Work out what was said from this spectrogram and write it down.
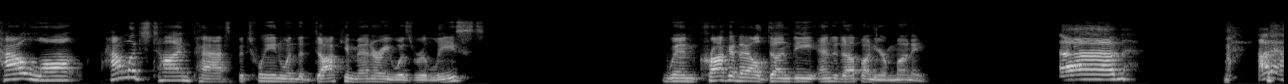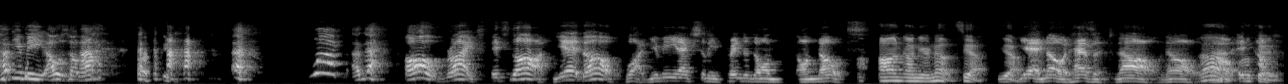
how long, how much time passed between when the documentary was released, when Crocodile Dundee ended up on your money? Um, how, do- how do you mean? I was on that. what? Oh, right. It's not. Yeah, no. What? You mean actually printed on on notes? On on your notes, yeah, yeah. Yeah, no, it hasn't. No, no. Oh, Uh, it- okay.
